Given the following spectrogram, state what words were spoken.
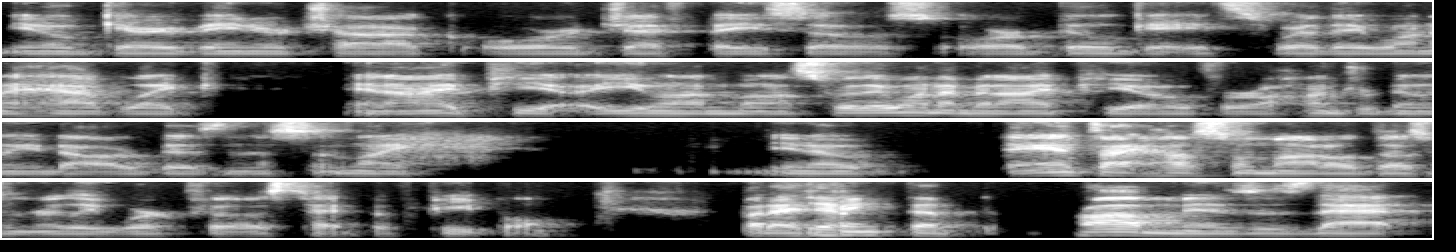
you know, Gary Vaynerchuk or Jeff Bezos or Bill Gates, where they want to have like an IPO, Elon Musk, where they want to have an IPO for a hundred million dollar business. And like, you know, the anti-hustle model doesn't really work for those type of people. But I yeah. think the problem is, is that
